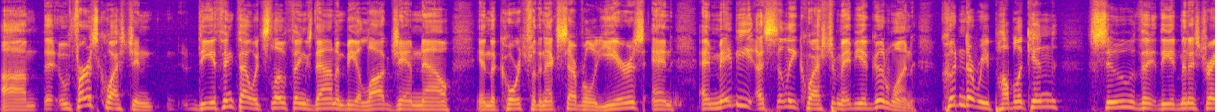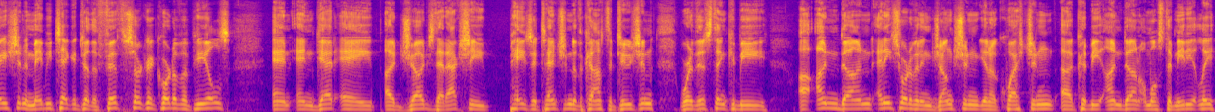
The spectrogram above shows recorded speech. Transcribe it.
Um, uh, first question: Do you think that would slow things down and be a logjam now in the courts for the next several years? And and maybe a silly question, maybe a good one. Couldn't a Republican sue the, the administration and maybe take it to the Fifth Circuit Court of Appeals and, and get a, a judge that actually pays attention to the Constitution where this thing could be uh, undone? Any sort of an injunction, you know, question uh, could be undone almost immediately.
